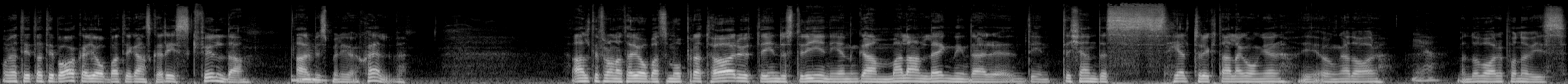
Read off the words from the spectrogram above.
om jag tittar tillbaka, jobbat i ganska riskfyllda mm. arbetsmiljöer själv. Allt ifrån att ha jobbat som operatör ute i industrin i en gammal anläggning där det inte kändes helt tryggt alla gånger i unga dagar. Ja. Men då var det på något vis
